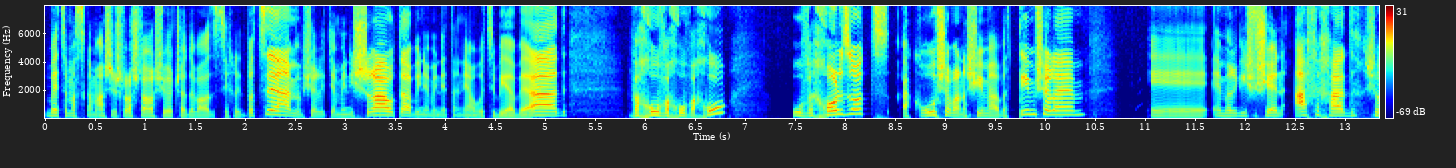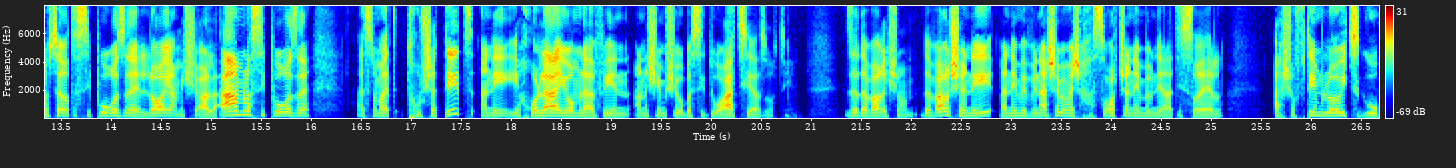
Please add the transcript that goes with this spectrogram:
בעצם הסכמה של שלושת הרשויות שהדבר הזה צריך להתבצע, ממשלת ימין אישרה אותה, בנימין נתניהו הצביע בעד, וכו' וכו' וכו'. ובכל זאת, עקרו שם אנשים מהבתים שלהם. Uh, הם הרגישו שאין אף אחד שעוצר את הסיפור הזה, לא היה משאל עם לסיפור הזה. אז זאת אומרת, תחושתית, אני יכולה היום להבין אנשים שהיו בסיטואציה הזאת. זה דבר ראשון. דבר שני, אני מבינה שבמשך עשרות שנים במדינת ישראל, השופטים לא ייצגו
